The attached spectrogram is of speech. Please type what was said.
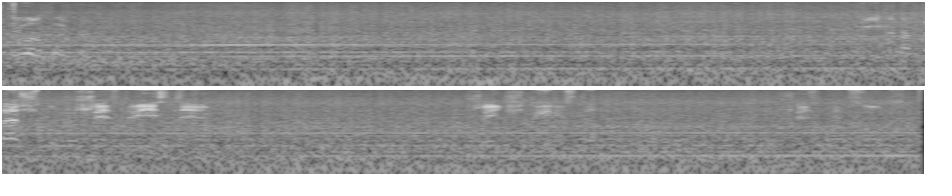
Четвертая как бы. И именно тащит уже 6200, 6400, 6500.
